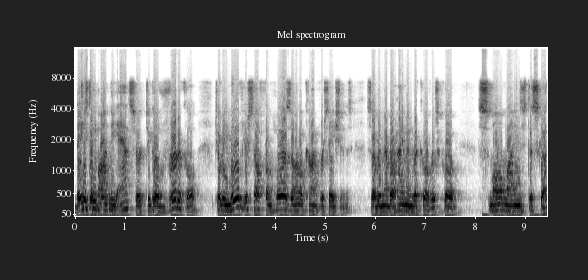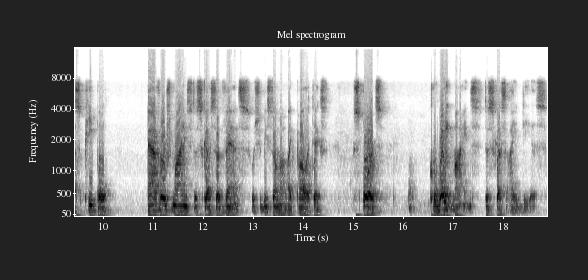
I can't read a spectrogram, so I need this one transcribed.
based upon the answer to go vertical, to remove yourself from horizontal conversations. So remember Hyman Rickover's quote small minds discuss people, average minds discuss events, which would be somewhat like politics, sports. Great minds discuss ideas.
